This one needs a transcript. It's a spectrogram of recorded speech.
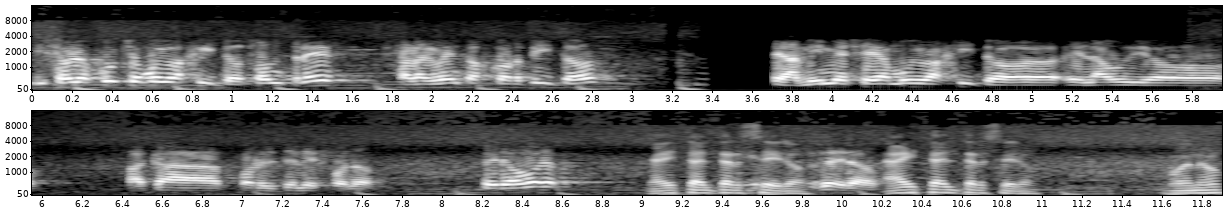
Y solo escucho muy bajito. Son tres fragmentos cortitos. A mí me llega muy bajito el audio acá por el teléfono. Pero bueno, Ahí está el tercero. Tercero. Ahí está el tercero. Bueno.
